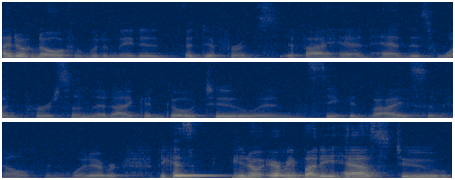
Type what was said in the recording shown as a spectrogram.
I don't know if it would have made a, a difference if I had had this one person that I could go to and seek advice and help and whatever. Because, you know, everybody has to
